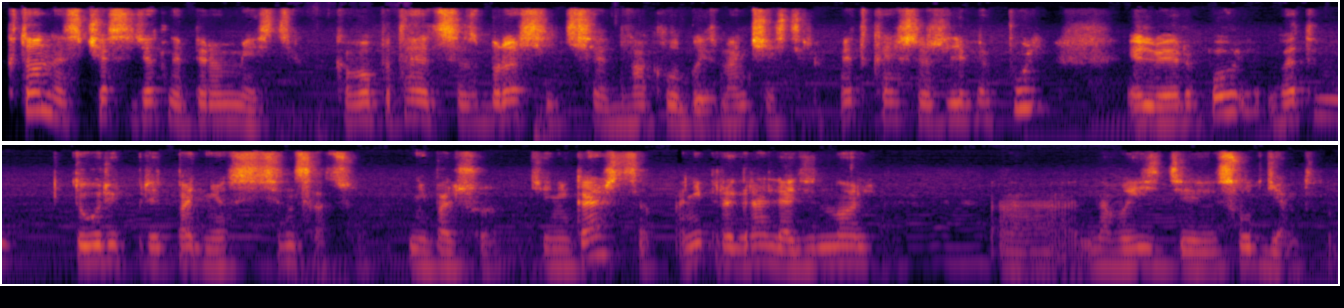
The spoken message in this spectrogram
Кто у нас сейчас идет на первом месте? Кого пытаются сбросить два клуба из Манчестера? Это, конечно же, Ливерпуль. И Ливерпуль в этом туре предподнес сенсацию небольшую. Тебе не кажется? Они проиграли 1-0 э, на выезде Саутгемптону.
